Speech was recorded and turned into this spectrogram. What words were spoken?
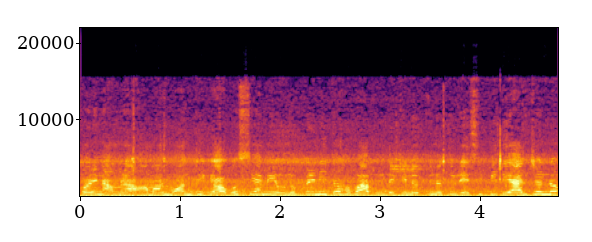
করেন, আমরা আমার মন থেকে অবশ্যই আমি অনুপ্রাণিত হব আপনাদেরকে নতুন নতুন রেসিপি দেওয়ার জন্য।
